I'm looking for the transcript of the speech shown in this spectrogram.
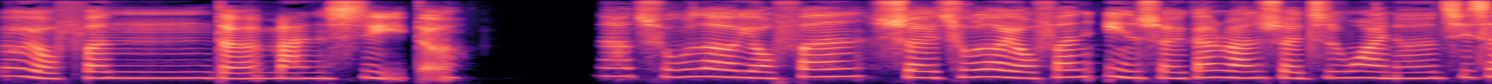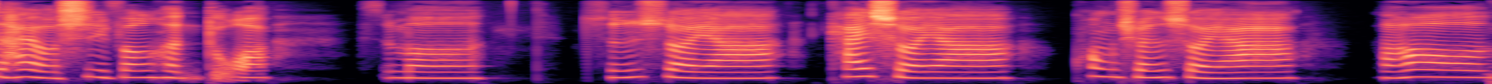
又有分的蛮细的。那除了有分水，除了有分硬水跟软水之外呢，其实还有细分很多啊，什么纯水啊、开水啊、矿泉水啊，然后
